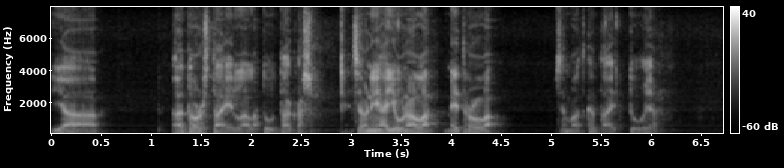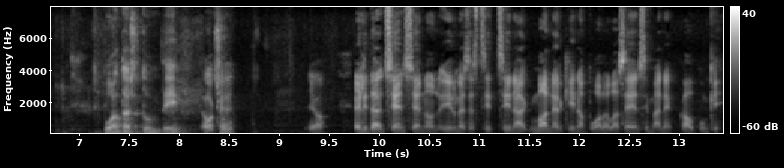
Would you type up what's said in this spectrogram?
ja torstai-illalla tuun takaisin. Se on ihan junalla, metrolla se matka taittuu ja puolitoista tuntia. Okei. Okay. Joo. Eli Shenzhen on ilmeisesti sit siinä Manner-Kiinan puolella se ensimmäinen kaupunki.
